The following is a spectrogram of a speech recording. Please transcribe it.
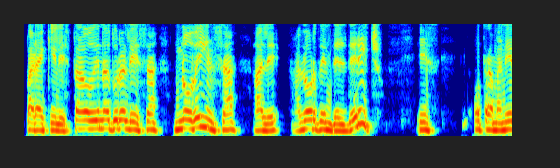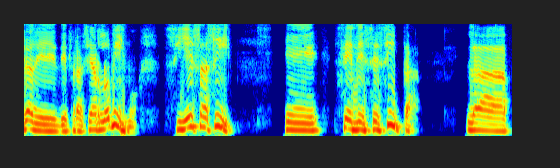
para que el estado de naturaleza no venza al, orden del derecho? Es otra manera de, frasear lo mismo. Si es así, eh, se necesita la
